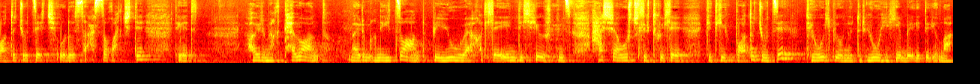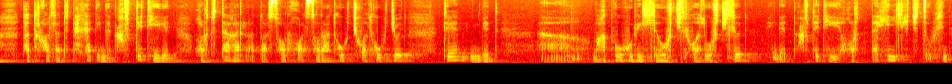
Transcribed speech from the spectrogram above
бодож үзээч. Өөрөөсөө асуугаач те? Тэгээд 2050 онд 2100 онд би юу байх вүлээ? Энэ дэлхийн ертөнц хаашаа өөрчлөгдөх вүлээ гэдгийг бодож үзээд тэгвэл би өнөөдөр юу хийх юм бэ гэдэг юм а? Тодорхойлоод дахиад ингээд апдейт хийгээд хурдтайгаар одоо сурах бол сураад хөгжих бол хөгжөөд тий ингээд магадгүй хүр хэллээ өөрчлөх бол өөрчлөөд ингээд апдейт хий хурдтай хийлгэж зөвлөн.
